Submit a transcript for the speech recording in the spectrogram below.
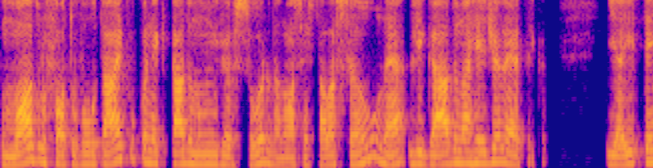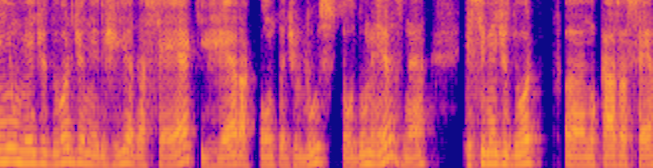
módulo fotovoltaico conectado num inversor da nossa instalação, né, ligado na rede elétrica. E aí tem um medidor de energia da CE, que gera a conta de luz todo mês, né? Esse medidor, uh, no caso a CE,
